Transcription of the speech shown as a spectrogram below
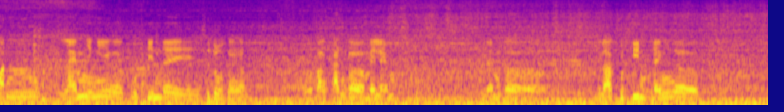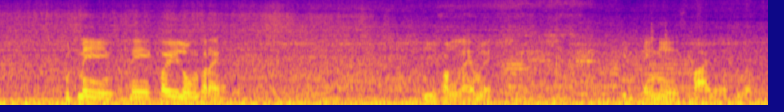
ฟันแหลมอย่างนี้ก็ขุดดินได้สะดวกนะครับบางคันก็ไม่แหลม แหลมก็เวลาขุดดินแข็งก็ขุดไม่ไม่ค่อยลงเท่าไหร่ครับนี่ฟันแหลมเลย ดินแข็งนี่สบายเลยครับดูครับ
